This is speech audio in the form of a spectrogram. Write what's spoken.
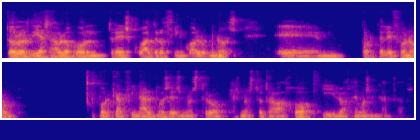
todos los días hablo con tres, cuatro, cinco alumnos eh, por teléfono, porque al final pues es nuestro, es nuestro trabajo y lo hacemos encantados.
